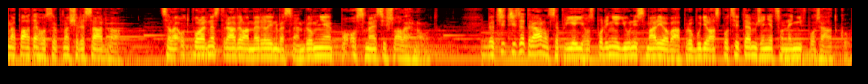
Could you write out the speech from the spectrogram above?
na 5. srpna 62. Celé odpoledne strávila Marilyn ve svém domě, po osmé si šla lehnout. Ve 3.30 ráno se prý její hospodyně Junis Mariová probudila s pocitem, že něco není v pořádku.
